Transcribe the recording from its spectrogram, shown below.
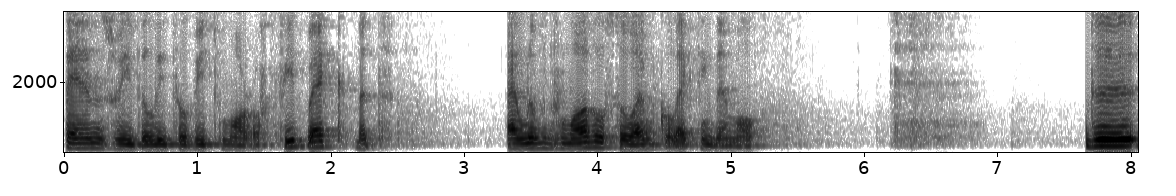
pens with a little bit more of feedback, but I love the model so I'm collecting them all. The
